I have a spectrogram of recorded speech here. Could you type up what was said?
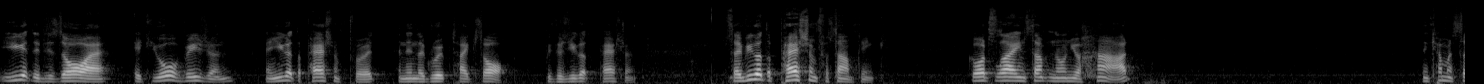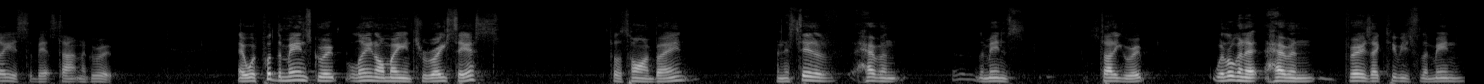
you get the desire, it's your vision, and you got the passion for it, and then the group takes off because you got the passion. So if you've got the passion for something, God's laying something on your heart, then come and see us about starting a group. Now we've put the men's group Lean on Me into recess for the time being. And instead of having the men's study group, we're looking at having various activities for the men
